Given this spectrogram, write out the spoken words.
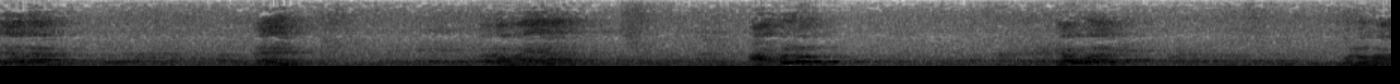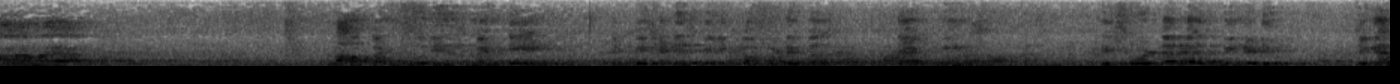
आया आराम हैं? आराम आया? हाँ खोलो ऐसा हुआ बोलो हाँ आराम आया। Now control is maintain and patient is feeling comfortable that means his shoulder has been reduce ठीक है?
